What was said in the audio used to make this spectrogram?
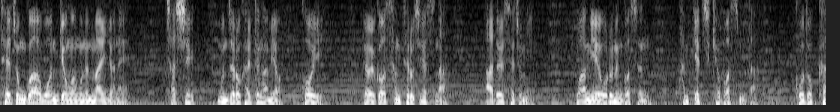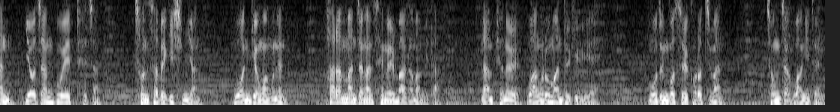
태종과 원경왕후는 말년에 자식 문제로 갈등하며 거의 별거 상태로 지냈으나 아들 세종이 왕위에 오르는 것은 함께 지켜보았습니다. 고독한 여장부의 퇴장 1420년 원경왕후는 파란만장한 생을 마감합니다. 남편을 왕으로 만들기 위해 모든 것을 걸었지만 정작 왕이 된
